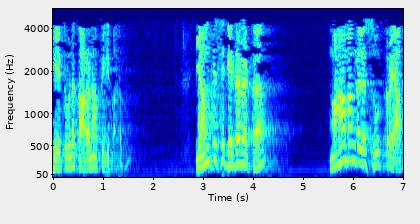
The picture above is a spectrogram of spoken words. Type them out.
හේතු වන කාරණා පිළිබඳව. යම්කිසි gedaraka මහා මංගල සූත්‍රයක්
